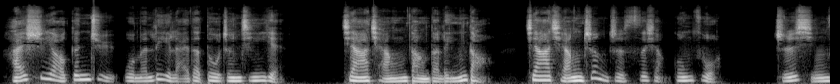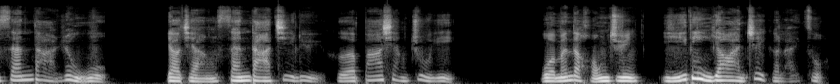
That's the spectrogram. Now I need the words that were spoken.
还是要根据我们历来的斗争经验，加强党的领导，加强政治思想工作，执行三大任务，要讲三大纪律和八项注意。我们的红军一定要按这个来做。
